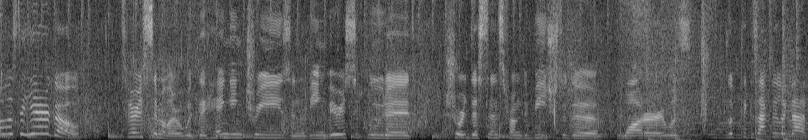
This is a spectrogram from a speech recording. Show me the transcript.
almost a year ago. It's very similar with the hanging trees and being very secluded, short distance from the beach to the water. It was looked exactly like that.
